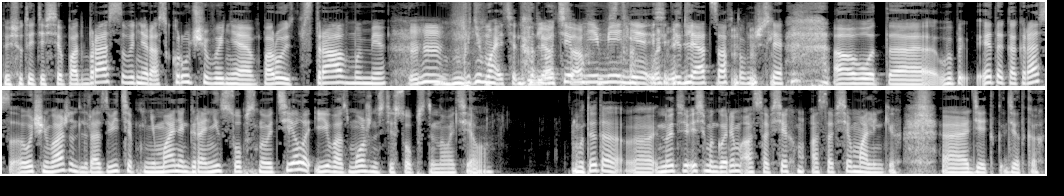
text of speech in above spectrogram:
То есть вот эти все подбрасывания, раскручивания, порой с травмами, угу. понимаете, да? но отца, тем не менее, и для отца в том числе. А, вот, а, это как раз очень важно для развития понимания границ собственного тела и возможностей собственного тела. Вот это, а, но это, если мы говорим о совсем, о совсем маленьких дет, детках.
